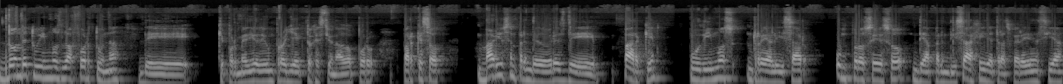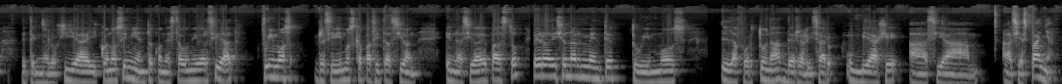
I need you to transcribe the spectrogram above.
donde tuvimos la fortuna de que por medio de un proyecto gestionado por Parquesop, varios emprendedores de parque pudimos realizar un proceso de aprendizaje y de transferencia de tecnología y conocimiento con esta universidad. Fuimos, recibimos capacitación en la ciudad de Pasto, pero adicionalmente tuvimos la fortuna de realizar un viaje hacia, hacia España.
